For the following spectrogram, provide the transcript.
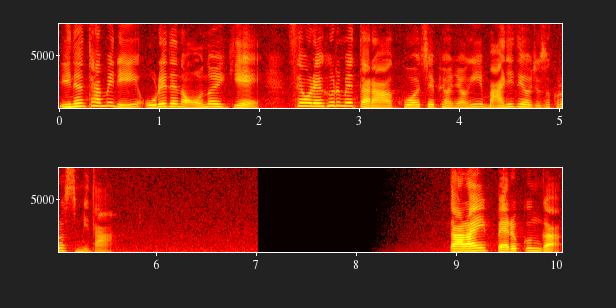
이는 타밀이 오래된 언어이기에 세월의 흐름에 따라 구어체 변형이 많이 되어져서 그렇습니다. 따라이 베르꾼가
